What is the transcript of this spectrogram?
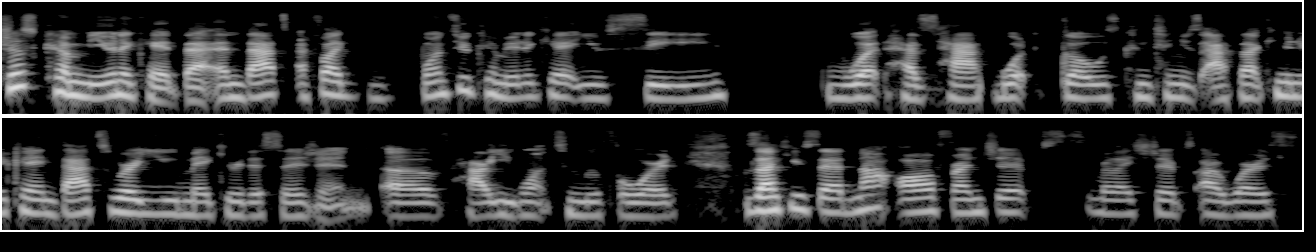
Just communicate that, and that's I feel like once you communicate, you see what has happened what goes continues after that communicating that's where you make your decision of how you want to move forward. Because like you said not all friendships relationships are worth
